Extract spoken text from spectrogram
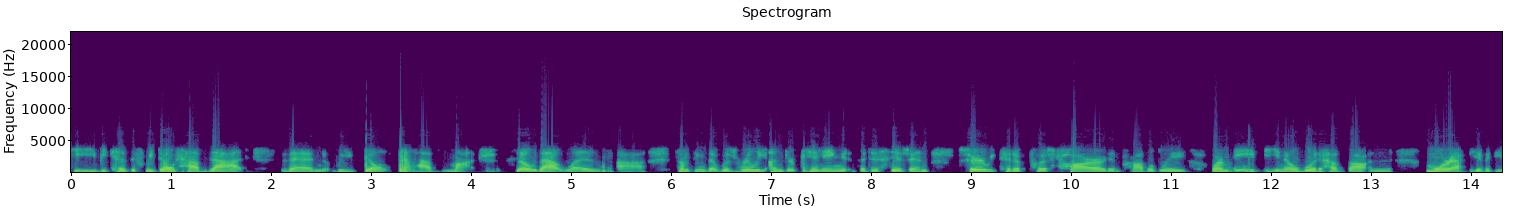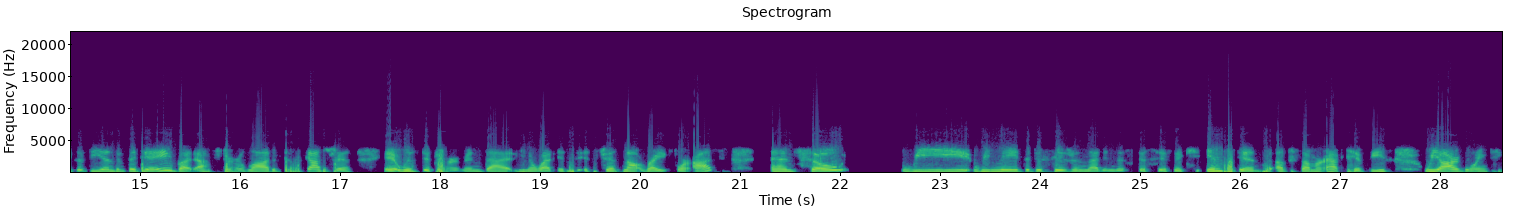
key because if we don't have that, then we don't have much. So that was uh, something that was really underpinning the decision. Sure, we could have pushed hard and probably, or maybe, you know, would have gotten more activities at the end of the day. But after a lot of discussion, it was determined that, you know what, it's, it's just not right for us. And so we we made the decision that in this specific instance of summer activities, we are going to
